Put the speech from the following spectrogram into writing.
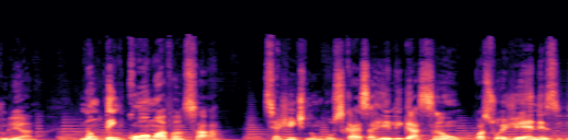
Juliano, não tem como avançar se a gente não buscar essa religação com a sua gênese.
